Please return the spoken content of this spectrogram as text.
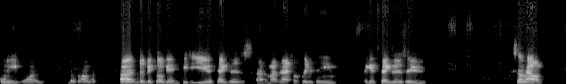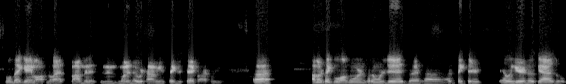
21 Oklahoma. All right, the Big 12 game. TCU at Texas, uh, my national sleeper team against Texas, who somehow pulled that game off in the last five minutes and then won in overtime against Texas Tech last week. Uh, I'm going to take the Longhorns. I don't want to do it, but uh, I think they're Ehlinger and those guys will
